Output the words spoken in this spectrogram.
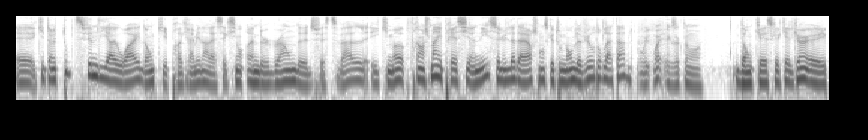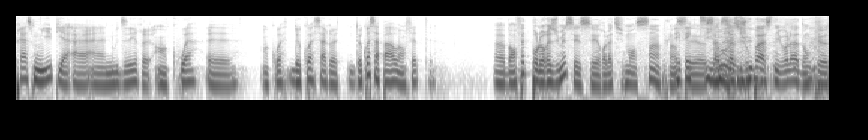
qui est un tout petit film DIY, donc qui est programmé dans la section underground du festival et qui m'a franchement impressionné. Celui-là, d'ailleurs, je pense que tout le monde l'a vu autour de la table. Oui, ouais, exactement. Donc, est-ce que quelqu'un est prêt à se mouiller puis à, nous dire en quoi quoi, de, quoi ça de quoi ça parle en fait? Euh, bah en fait, pour le résumer, c'est relativement simple. Hein. Ça, ne se joue pas à ce niveau-là. Donc, euh,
